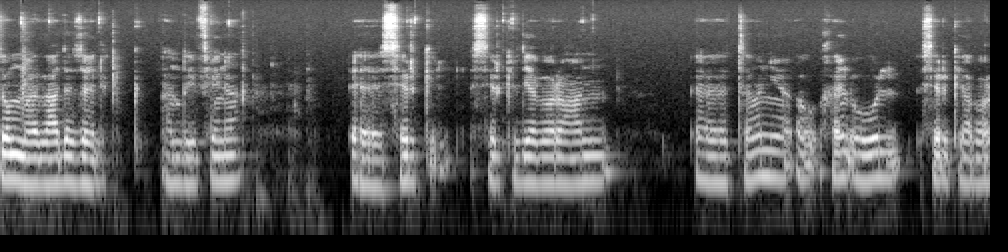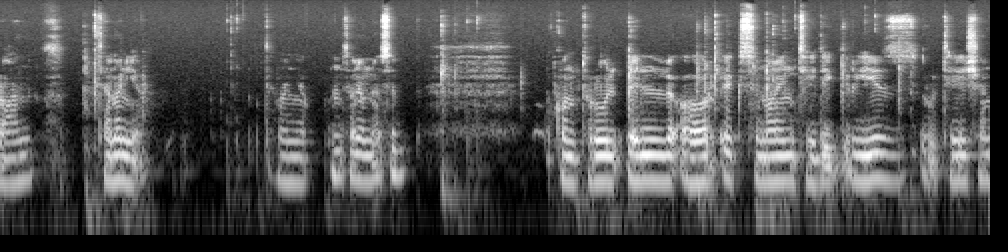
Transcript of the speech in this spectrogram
ثم بعد ذلك هنضيف هنا circle ال circle دي عبارة عن آه تمانية أو خلينا نقول circle عبارة عن تمانية تمانية ثانية مناسب كنترول ال ار إكس 90 degrees rotation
